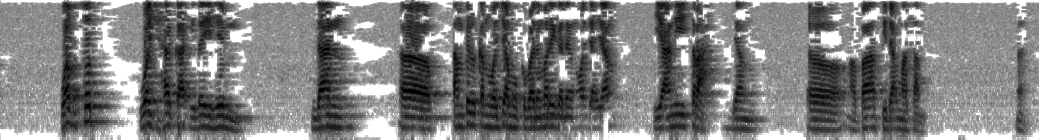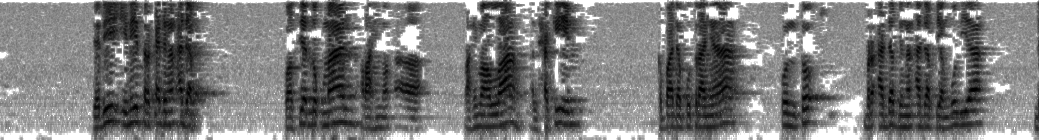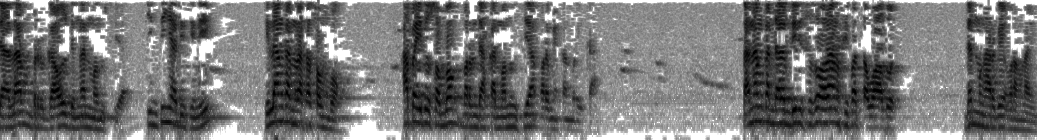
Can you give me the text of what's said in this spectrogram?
Wabsud wajhaka ilaihim. Dan uh, tampilkan wajahmu kepada mereka dengan wajah yang yakni cerah, yang uh, apa tidak masam. Jadi ini terkait dengan adab. Wasiat Luqman uh, rahimahullah al-Hakim kepada putranya untuk beradab dengan adab yang mulia dalam bergaul dengan manusia. Intinya di sini hilangkan rasa sombong. Apa itu sombong? Merendahkan manusia, meremehkan mereka. Tanamkan dalam diri seseorang sifat tawadhu dan menghargai orang lain.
